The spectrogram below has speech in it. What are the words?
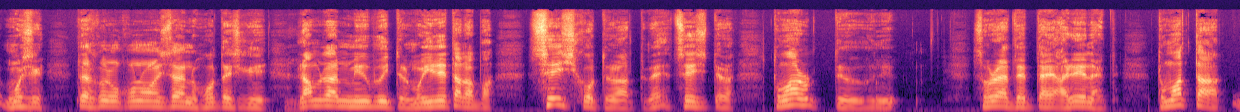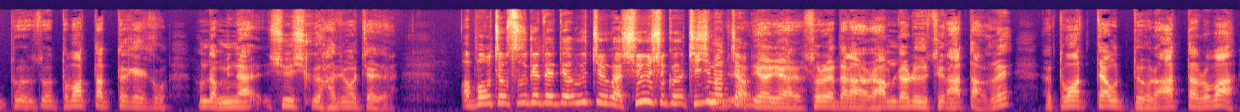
もしだからこのこの時代の方程式にラムダミュー V っていうのも入れたらば静止項っていうのがあってね。静止っていうのは止まるっていうふうにそれは絶対ありえない止まった止まった時はこう今度はみんな収縮始まっちゃうじゃない。あ膨張続けてて宇宙が収縮縮まっちゃういやいや、それはだからラムダルーツがあったのね。止まっちゃうっていうのがあったのは、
